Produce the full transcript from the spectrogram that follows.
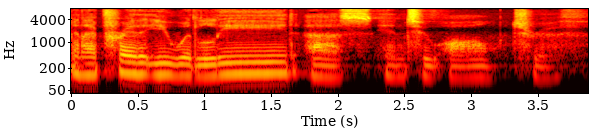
And I pray that you would lead us into all truth.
